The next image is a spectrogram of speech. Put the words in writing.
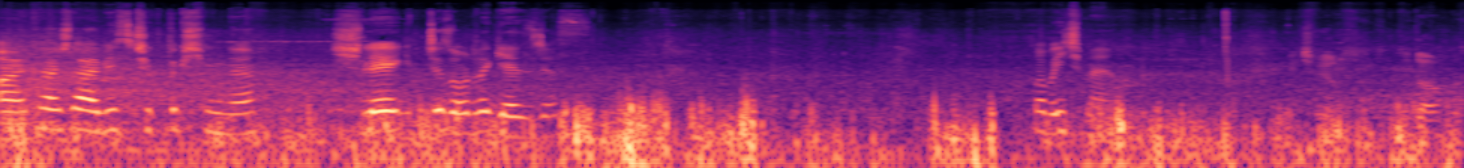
Arkadaşlar biz çıktık şimdi. Şile'ye gideceğiz orada gezeceğiz. Baba içme. İçmiyoruz. Dudağımız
